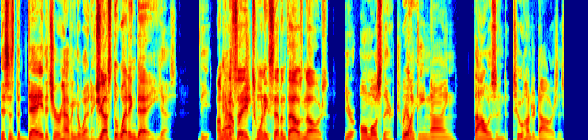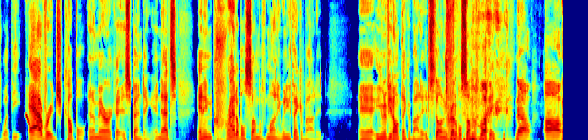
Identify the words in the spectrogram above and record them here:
This is the day that you're having the wedding. just the wedding day. Yes. The I'm going to say twenty-seven thousand dollars. You're almost there. Really? Twenty nine thousand two hundred dollars is what the average couple in America is spending, and that's an incredible sum of money when you think about it. Uh, even if you don't think about it, it's still an incredible sum of money. Now, uh,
